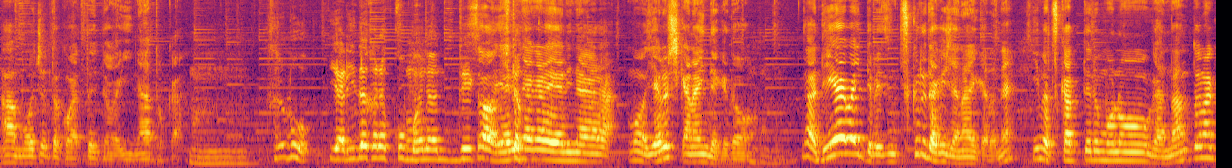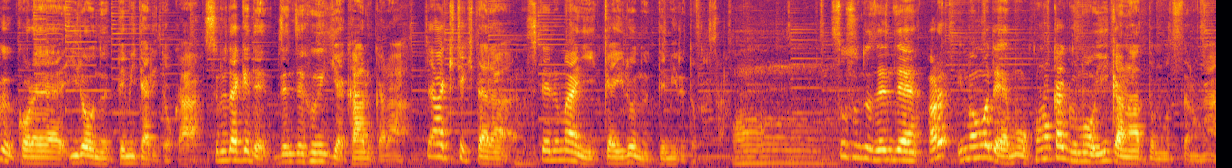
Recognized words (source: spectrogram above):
うん。あもうちょっとこうやっといた方がいいなとか。うん。それもやりながらこう学んで。そうやりながらやりながら。もうやるしかないんだけど、だから DIY って別に作るだけじゃないからね。今使ってるものがなんとなくこれ色を塗ってみたりとかするだけで全然雰囲気が変わるから。じゃあ飽きてきたら捨てる前に一回色塗ってみるとかさ。そうすると全然あれ？今までもうこの家具もういいかなと思ってたのが、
